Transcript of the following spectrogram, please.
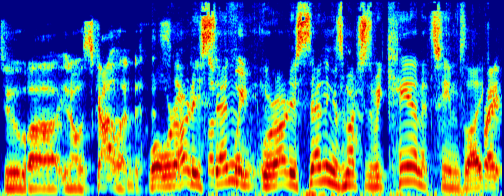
to uh, you know Scotland. Well, we're like already sending point, we're already sending as much as we can. It seems like. Right.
